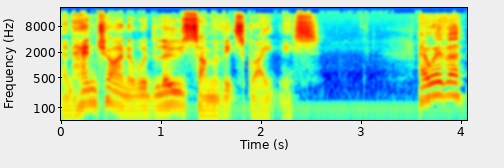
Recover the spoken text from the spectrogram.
and Han China would lose some of its greatness. However,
